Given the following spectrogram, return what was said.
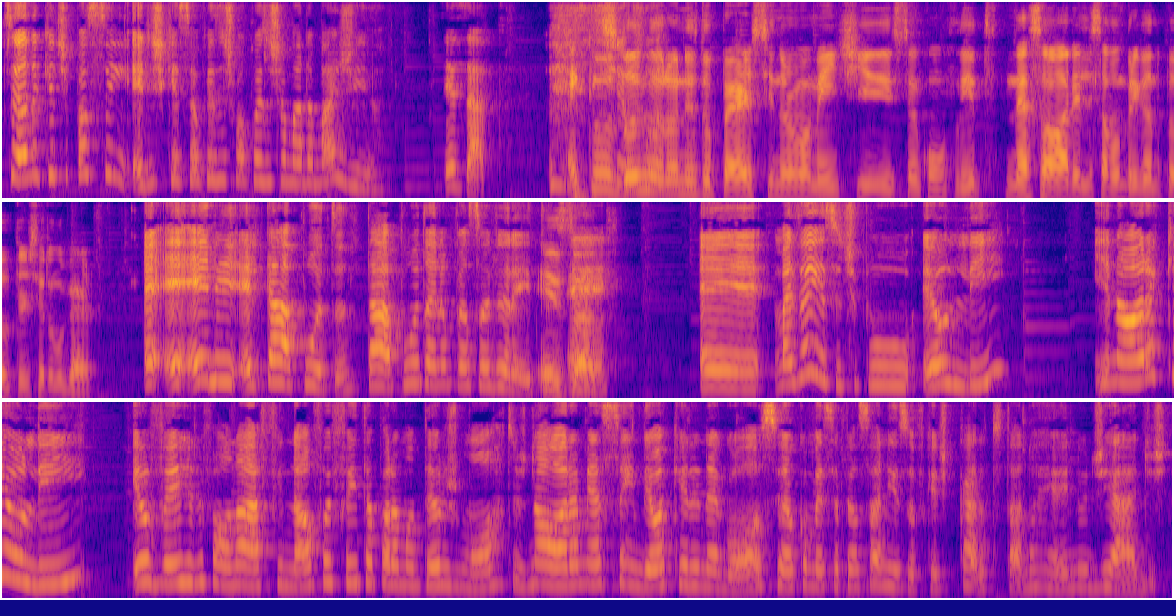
Sendo que, tipo assim, ele esqueceu que existe uma coisa chamada magia. exato. É que os Tipo- dois neurônios do Percy normalmente estão em conflito. Nessa hora eles estavam brigando pelo terceiro lugar. É, é, ele, ele tava puto. Tava puto e não pensou direito. Exato. É, mas é isso, tipo, eu li e na hora que eu li, eu vejo ele falando, ah, afinal foi feita para manter os mortos. Na hora me acendeu aquele negócio e eu comecei a pensar nisso. Eu fiquei tipo, cara, tu tá no reino de Hades.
